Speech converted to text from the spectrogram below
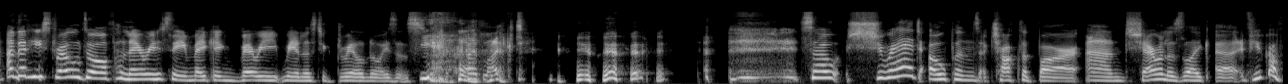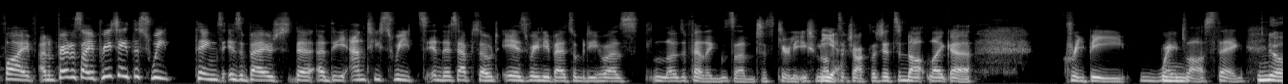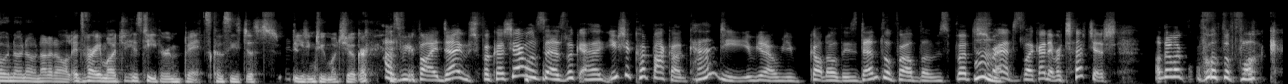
And then he strolls off hilariously, making very realistic drill noises. Yeah. I liked. So Shred opens a chocolate bar, and Cheryl is like, uh, "If you've got five, and in fairness, I appreciate the sweet things is about the uh, the anti sweets in this episode is really about somebody who has loads of fillings and is clearly eating lots Yeah. of chocolate. It's not like a creepy weight Mm. loss thing, No, no, no, not at all. It's very much his teeth are in bits because he's just eating too much sugar. as we find out. Because Cheryl says, "Look, uh, you should cut back on candy. You know, you've got all these dental problems." But Hmm. Shred's like, "I never touch it," and they're like, "What the fuck?"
